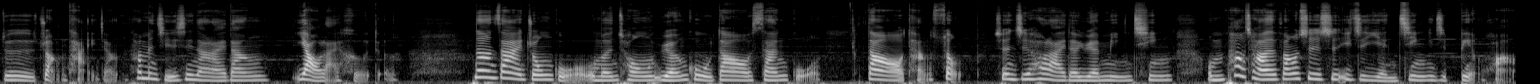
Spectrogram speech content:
就是状态，这样他们其实是拿来当。药来喝的。那在中国，我们从远古到三国，到唐宋，甚至后来的元明清，我们泡茶的方式是一直演进，一直变化。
